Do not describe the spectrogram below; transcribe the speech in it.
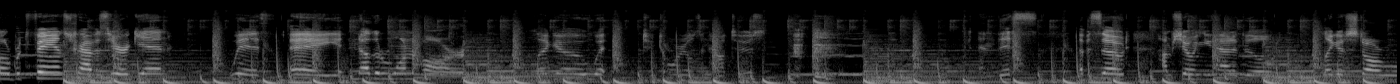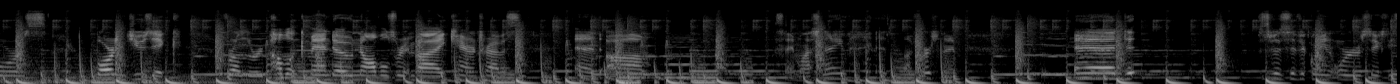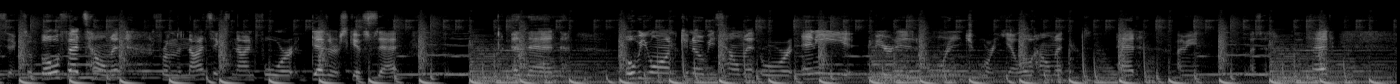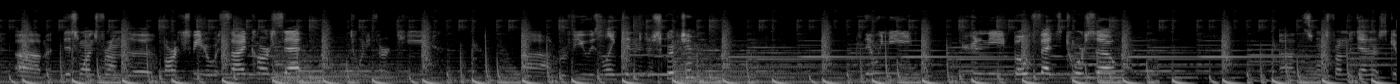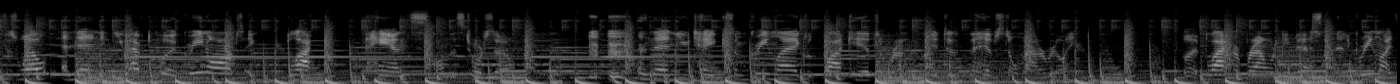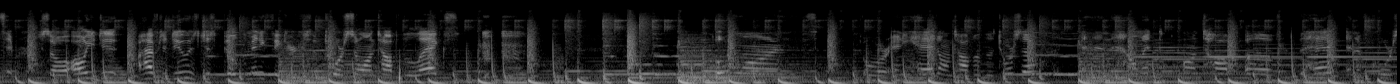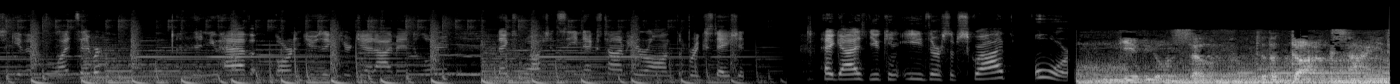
Hello, Brick fans. Travis here again with a, another one of our Lego tutorials and how-tos. and this episode, I'm showing you how to build Lego Star Wars Bardan Jusik from the Republic Commando novels written by Karen Traviss. And, um, from the 9694 Desert Skiff set, and then Obi-Wan Kenobi's helmet or any bearded orange or yellow helmet head. I mean, I said head. Um, this one's from the BARC Speeder with Sidecar set, 2013. Uh, review is linked in the description. Black or brown would be best. And then a green lightsaber. So all you do have to do is just build the minifigure. So torso on top of the legs. Obi-Wan's or any head on top of the torso. And then the helmet on top of the head. And of course give him the lightsaber. And then you have Bardan Jusik, your Jedi Mandalorian. Thanks for watching. See you next time here on the Brick Station. Hey guys, you can either subscribe or Give yourself to the dark side.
